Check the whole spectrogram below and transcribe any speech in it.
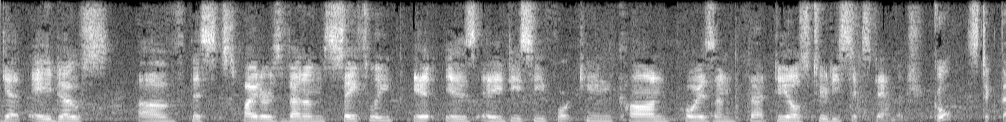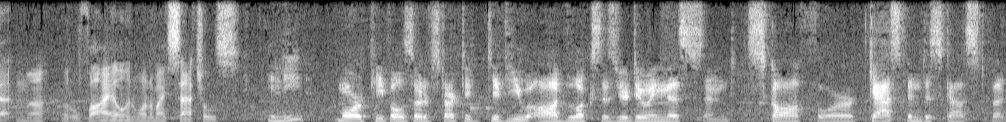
get a dose of this spider's venom safely. It is a DC 14 con poison that deals 2d6 damage. Cool. Stick that in a little vial in one of my satchels. Indeed. More people sort of start to give you odd looks as you're doing this and scoff or gasp in disgust, but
